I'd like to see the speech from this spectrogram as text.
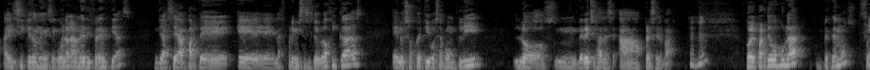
Ahí sí que es donde se encuentran las grandes diferencias, ya sea parte eh, las premisas ideológicas, eh, los objetivos a cumplir, los mm, derechos a, a preservar. Ujú. Por el Partido Popular, empecemos, por Sí, sí.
